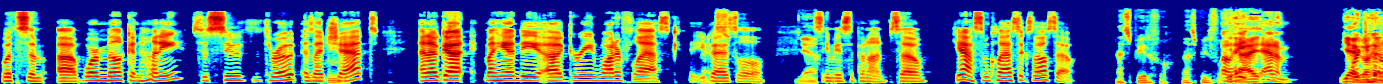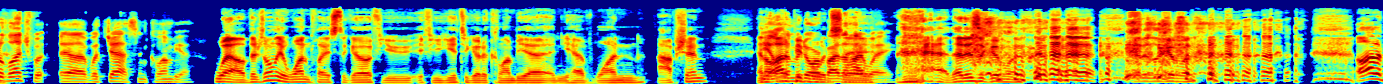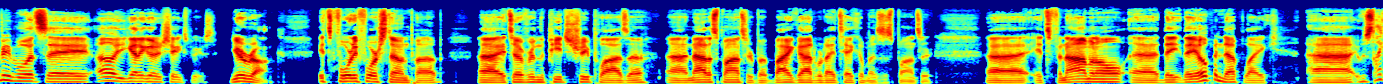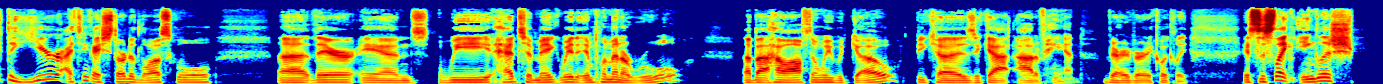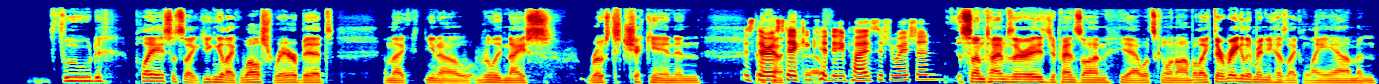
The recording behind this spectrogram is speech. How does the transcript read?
with some uh warm milk and honey to soothe the throat as I Mm. chat. And I've got my handy uh green water flask that you Nice. guys will Yeah, see me sipping on. So yeah, some classics also. that's beautiful. That's beautiful. oh yeah, hey I- Adam, yeah, where'd go you ahead. go to lunch with uh, with Jess in Columbia? Well, there's only one place to go if you if you get to go to Columbia and you have one option. And The a lot of people Jimador would by the say- highway. that is a good one. that is a good one. a lot of people would say, "Oh, you got to go to Shakespeare's." You're wrong. It's 44 Stone Pub. Uh, it's over in the Peachtree Plaza. Uh, not a sponsor, but by God, would I take them as a sponsor? Uh, it's phenomenal. Uh, they they opened up like uh, it was like the year I think I started law school uh, there, and we had to make we had to implement a rule about how often we would go because it got out of hand very very quickly. It's this like English food place. It's like you can get like Welsh rarebit and like you know really nice roast chicken and Is there a steak and kidney pie situation? sometimes there is depends on yeah what's going on but like their regular menu has like lamb and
